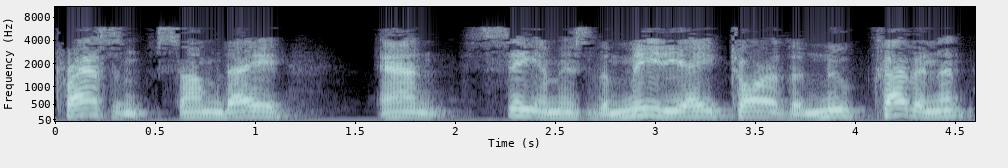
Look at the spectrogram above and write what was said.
presence someday and see Him as the mediator of the new covenant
